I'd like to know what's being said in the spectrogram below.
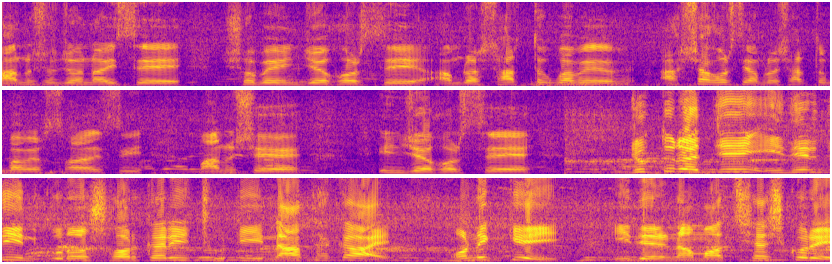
মানুষের জন্য হয়েছে সবে এনজয় করছে, আমরা সার্থকভাবে, আশা করছি আমরা সার্থকভাবে ছড়াইছি মানুষে এনজয় করছে। যুক্তরাজ্যে ঈদের দিন কোনো সরকারি ছুটি না থাকায় অনেককেই ঈদের নামাজ শেষ করে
